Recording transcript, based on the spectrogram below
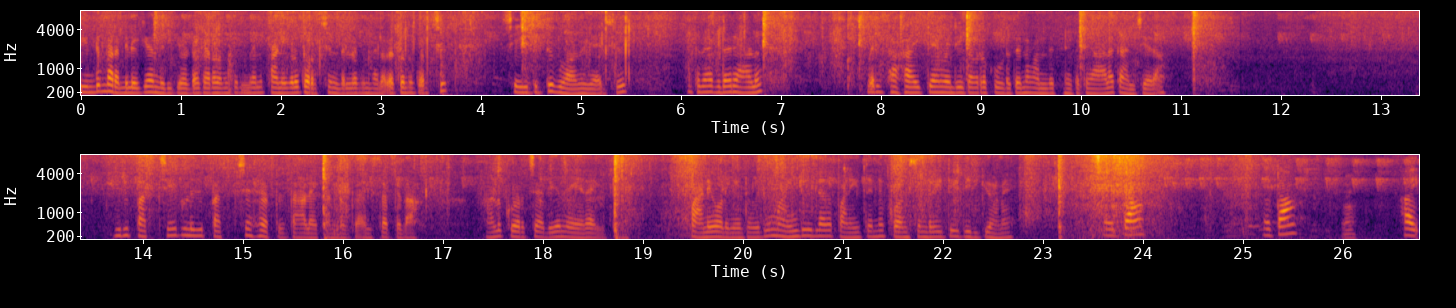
വീണ്ടും പറമ്പിലേക്ക് വന്നിരിക്കും കേട്ടോ കാരണം നമുക്ക് എന്തായാലും പണികൾ കുറച്ചുണ്ടല്ലോ. എന്നാലും അതൊക്കെ ഒന്ന് കുറച്ച് ചെയ്തിട്ട് പോകാമെന്ന് വിചാരിച്ചു. അപ്പോൾ ഇതാ ഇവിടെ ഒരാൾ ഇവരെ സഹായിക്കാൻ വേണ്ടിയിട്ട് അവരുടെ കൂടെ തന്നെ വന്നിട്ടുണ്ട്. കേട്ടോ ആളെ കാണിച്ചു തരാം. ഒരു പച്ചയിലുള്ളൊരു പച്ച ഷർട്ട് ഇട്ട ആളെ കണ്ടു ഗൈസ് അപ്പോൾ ഇതാ ആൾ കുറച്ചധികം നേരമായിട്ട് പണി തുടങ്ങിയിട്ട് ഒരു മൈൻഡും ഇല്ലാതെ പണിയിൽ തന്നെ കോൺസെൻട്രേറ്റ് ചെയ്തിരിക്കുവാണ്. ഏട്ടാ ഏട്ടാ. ഹായ്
